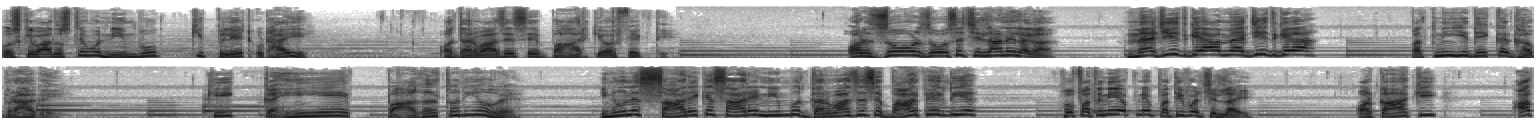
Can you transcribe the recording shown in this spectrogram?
उसके बाद उसने वो नींबू की प्लेट उठाई और दरवाजे से बाहर की ओर फेंक दी और ज़ोर ज़ोर से चिल्लाने लगा, मैं जीत गया, मैं जीत गया। पत्नी ये देखकर घबरा गई कि कहीं ये पागल तो नहीं हो गए? इन्होंने सारे के सारे नींबू दरवाजे से बाहर फेंक दिए। वो पत्नी अपने पति पर चिल्लाई और कहा कि, आप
